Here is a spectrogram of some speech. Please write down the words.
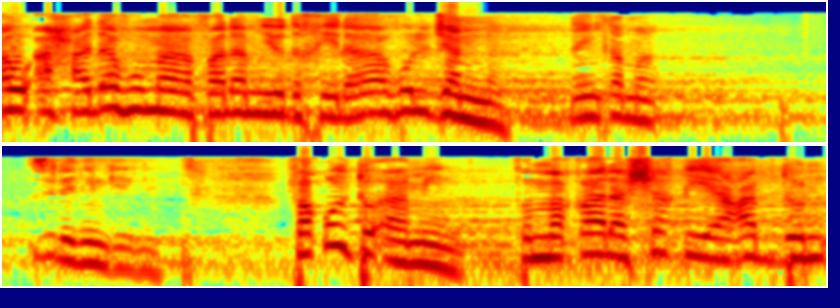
أو أحدهما فلم يدخلاه الجنة كما فقلت آمين ثم قال شقي عبد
